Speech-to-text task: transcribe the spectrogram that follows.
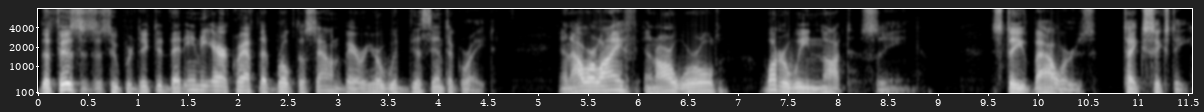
The physicists who predicted that any aircraft that broke the sound barrier would disintegrate. In our life, in our world, what are we not seeing? Steve Bowers, take 60.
